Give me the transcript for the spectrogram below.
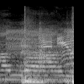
la, la.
